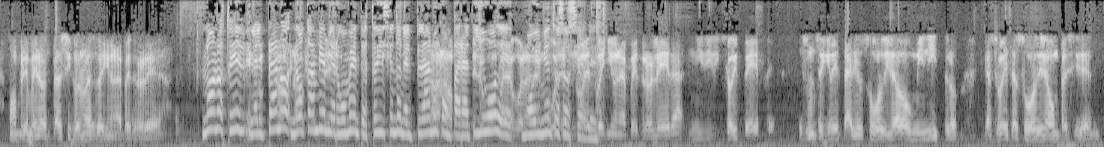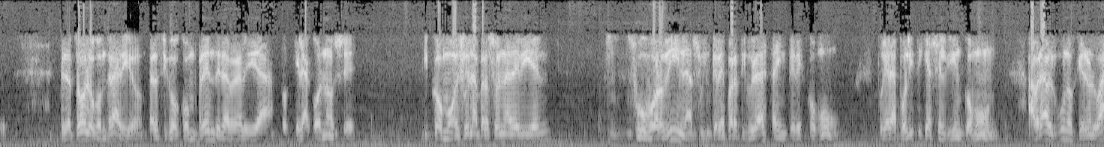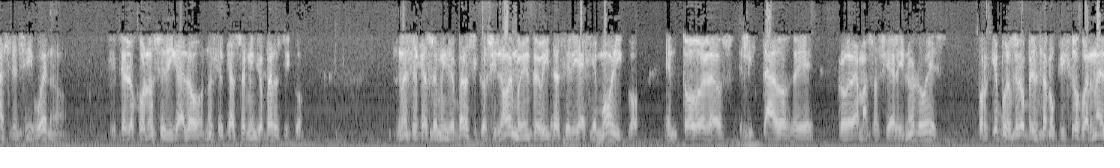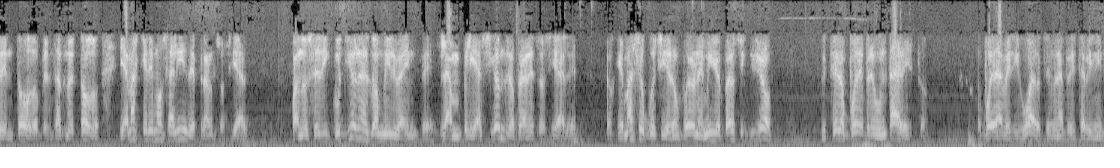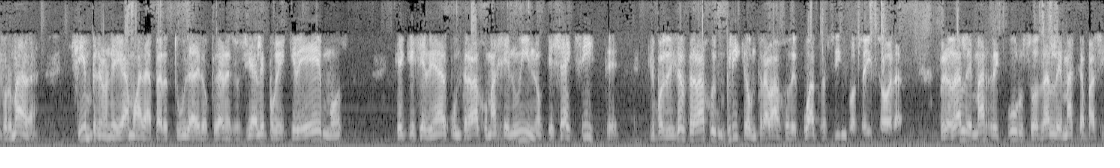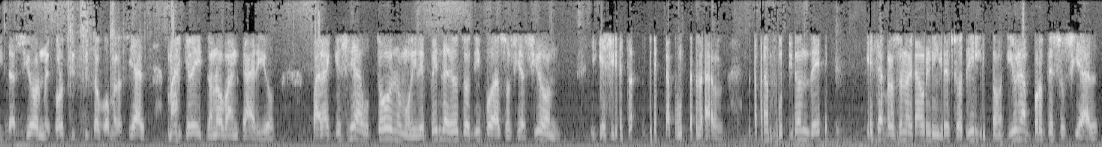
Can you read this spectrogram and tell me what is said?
Bueno, primero, Pérsico no es dueño de una petrolera. No, no estoy en el plano, no cambia mi argumento, estoy diciendo en el plano No, no, comparativo de movimientos sociales. No es dueño de una petrolera ni dirigió IPF. Es un secretario subordinado a un ministro que a su vez está subordinado a un presidente. Pero todo lo contrario, Pérsico comprende la realidad porque la conoce y como es una persona de bien, subordina su interés particular a interés común, porque la política es el bien común. Habrá algunos que no lo hacen, sí, bueno, si usted los conoce, dígalo. No es el caso de Emilio Pérsico. No es el caso de Emilio Pérsico, sino el movimiento Evita sería hegemónico en todos los listados de programas sociales. Y no lo es. ¿Por qué? Porque nosotros pensamos que hay que gobernar en todo, pensando en todo. Y además queremos salir del plan social. Cuando se discutió en el 2020 la ampliación de los planes sociales, los que más se opusieron fueron Emilio Pérsico y yo. Usted lo puede preguntar esto, lo puede averiguar, usted es una periodista bien informada. Siempre nos negamos a la apertura de los planes sociales porque creemos que hay que generar un trabajo más genuino, que ya existe. El potencial trabajo implica un trabajo de cuatro, cinco, seis horas, pero darle más recursos, darle más capacitación, mejor circuito comercial, más crédito no bancario, para que sea autónomo y dependa de otro tipo de asociación, y que si el Estado tiene que apuntalar, en función de que esa persona gane un ingreso digno y un aporte social,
